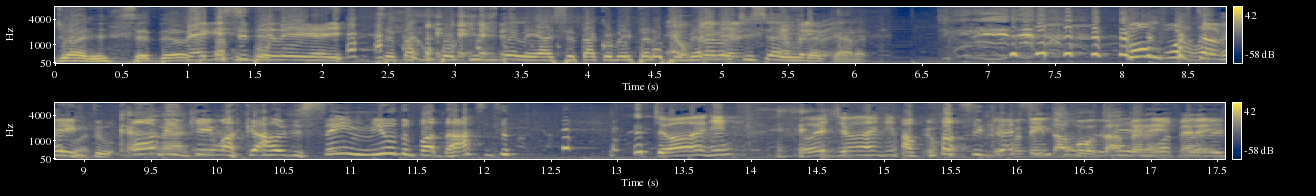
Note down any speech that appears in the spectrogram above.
Johnny, você deu. Pega você esse tá um delay aí. Você tá com um pouquinho de delay, acho que você tá comentando a primeira primeiro- notícia é ainda, primeiro. cara. Comportamento. Caralho. Homem queima carro de 100 mil do padastro Johnny. Oi, Johnny. após eu vou tentar voltar, peraí, peraí.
